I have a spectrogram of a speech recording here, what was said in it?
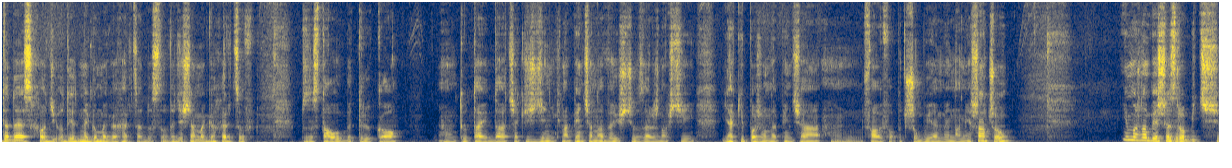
DDS chodzi od 1 MHz do 120 MHz. Pozostałoby tylko y, tutaj dać jakiś dziennik napięcia na wyjściu, w zależności jaki poziom napięcia y, VFO potrzebujemy na mieszaczu. I można by jeszcze zrobić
